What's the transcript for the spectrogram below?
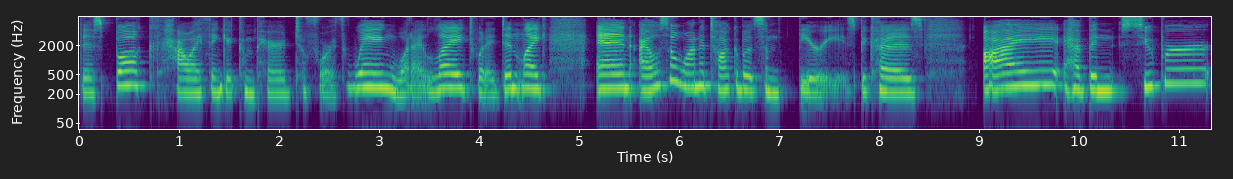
this book, how I think it compared to Fourth Wing, what I liked, what I didn't like. And I also want to talk about some theories because I have been super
